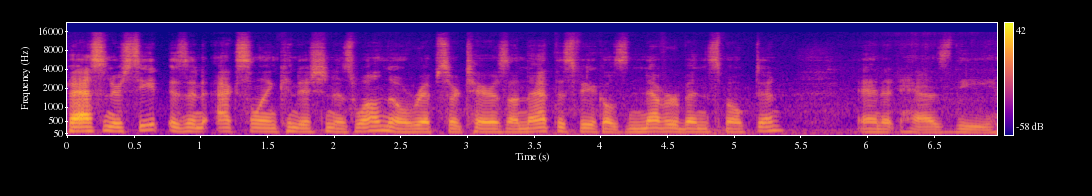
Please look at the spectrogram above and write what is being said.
Passenger seat is in excellent condition as well. No rips or tears on that. This vehicle's never been smoked in. And it has the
